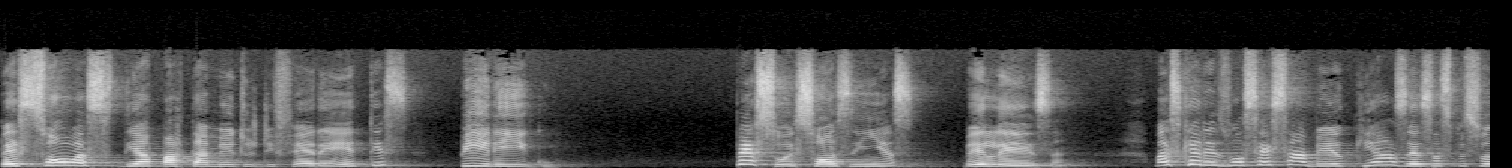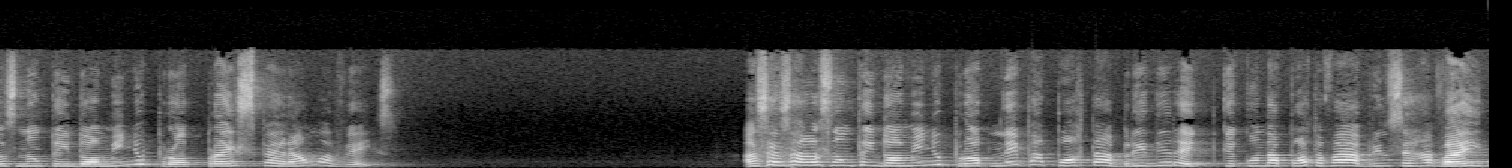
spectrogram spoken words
Pessoas de apartamentos diferentes, perigo. Pessoas sozinhas, beleza. Mas, queridos, vocês sabiam que às vezes as pessoas não têm domínio próprio para esperar uma vez? Às vezes elas não têm domínio próprio nem para a porta abrir direito, porque quando a porta vai abrindo, você já vai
